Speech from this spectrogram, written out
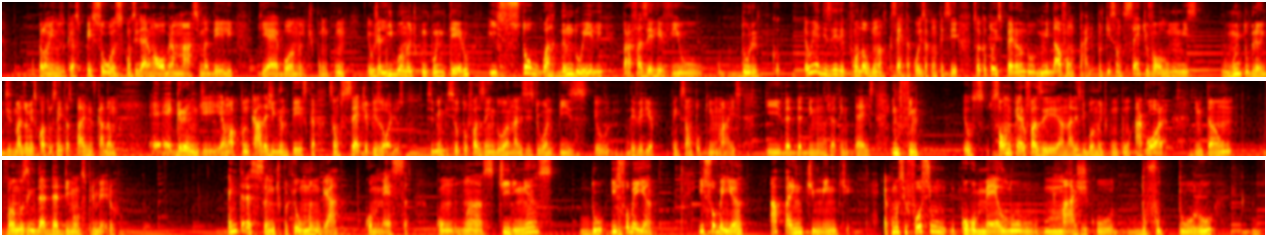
pelo menos o que as pessoas consideram a obra máxima dele, que é Boa Noite Pum Pum. Eu já li Boa Noite Pum Pum inteiro e estou guardando ele para fazer review eu ia dizer quando alguma certa coisa acontecer, só que eu tô esperando me dar vontade, porque são sete volumes muito grandes, mais ou menos 400 páginas cada um. É, é, grande, é uma pancada gigantesca, são sete episódios. Se bem que se eu tô fazendo análises de One Piece, eu deveria pensar um pouquinho mais, e Dead Dead Demon já tem 10. Enfim, eu só não quero fazer análise de Boa Noite Pum Pum agora. Então, vamos em Dead Dead Demons primeiro. É interessante porque o mangá começa com umas tirinhas do Isobeyan, e Sobenhan, aparentemente, é como se fosse um cogumelo mágico do futuro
